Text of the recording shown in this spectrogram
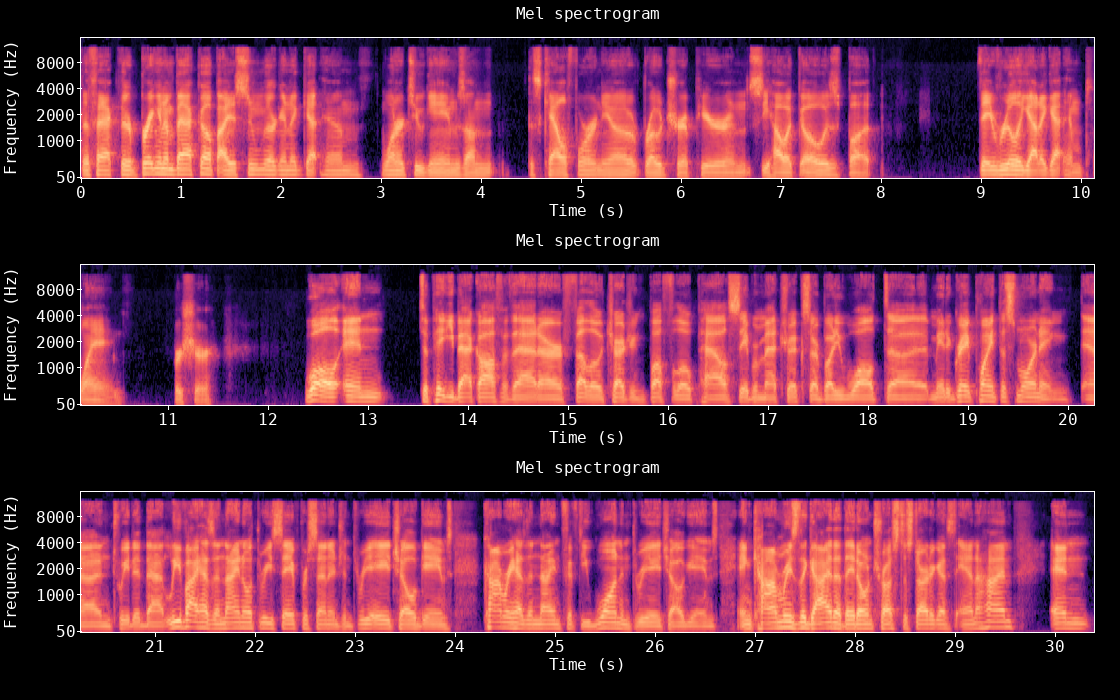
the fact they're bringing him back up, I assume they're going to get him one or two games on this California road trip here and see how it goes. But they really got to get him playing for sure. Well, and to piggyback off of that, our fellow Charging Buffalo pal, Sabermetrics, our buddy Walt, uh, made a great point this morning uh, and tweeted that Levi has a 903 save percentage in three AHL games. Comrie has a 951 in three AHL games. And Comrie's the guy that they don't trust to start against Anaheim. And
